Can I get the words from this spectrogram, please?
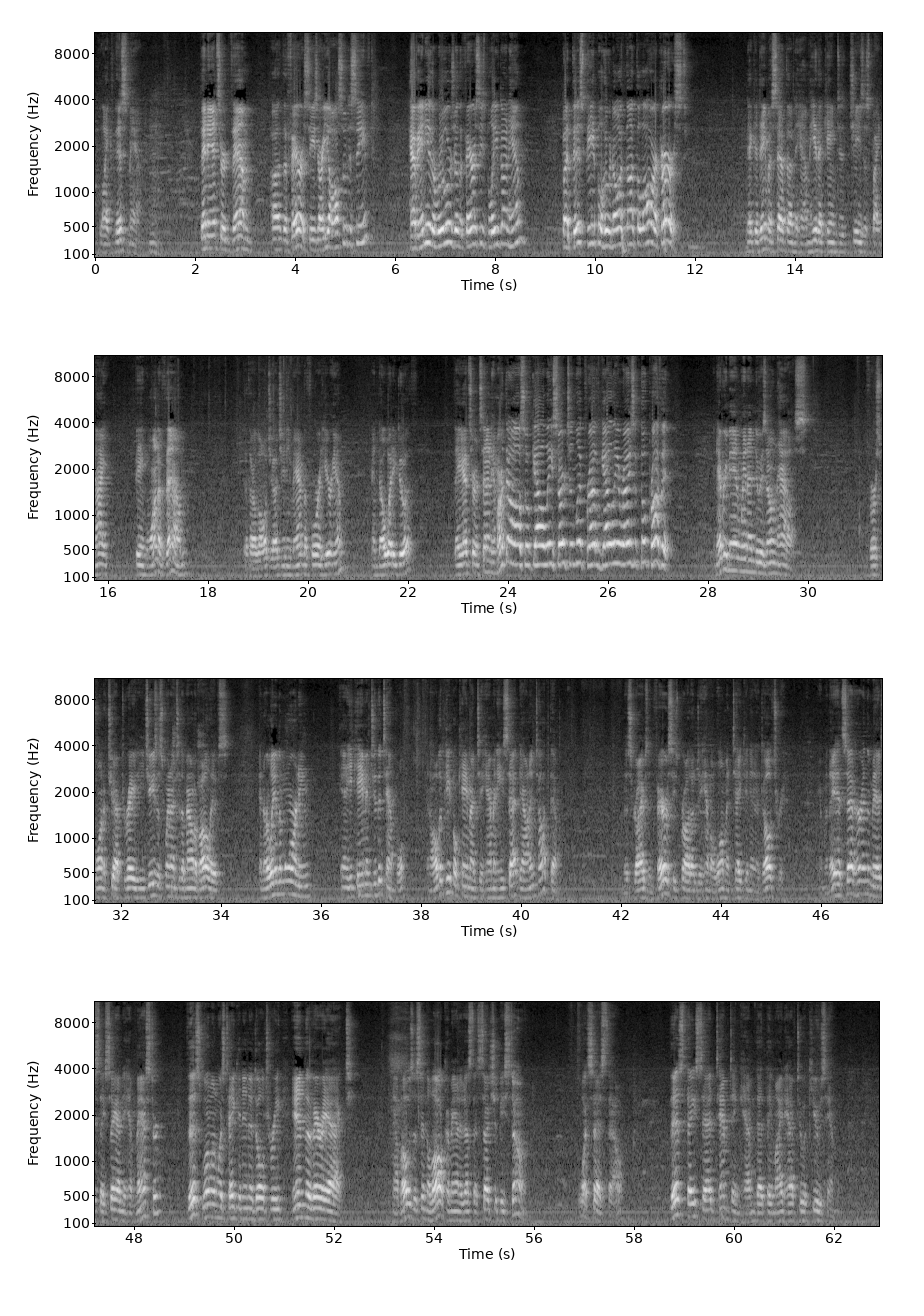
like this man. Then answered them uh, the Pharisees, Are ye also deceived? Have any of the rulers or the Pharisees believed on him? But this people who knoweth not the law are cursed. Nicodemus saith unto him, He that came to Jesus by night, being one of them, doth our law judge any man before it hear him, and know what he doeth? They answer and said unto him, Art thou also of Galilee? Search and look, for out of Galilee ariseth no prophet. And every man went unto his own house. Verse 1 of chapter 8 Jesus went unto the Mount of Olives, and early in the morning, and he came into the temple, and all the people came unto him, and he sat down and taught them. The scribes and Pharisees brought unto him a woman taken in adultery. And when they had set her in the midst, they say unto him, Master, this woman was taken in adultery in the very act. Now Moses in the law commanded us that such should be stoned. What sayest thou? This they said, tempting him, that they might have to accuse him.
